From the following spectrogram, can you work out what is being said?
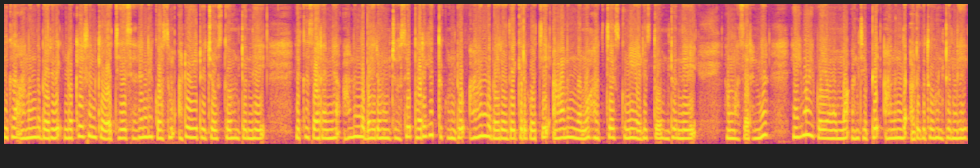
ఇక ఆనంద భైరవి లొకేషన్కి వచ్చి శరణ్య కోసం అటు ఇటు చూస్తూ ఉంటుంది. ఇక శరణ్య ఆనంద భైరవిని చూసి పరిగెత్తుకుంటూ ఆనంద భైరవ్ దగ్గరికి వచ్చి ఆనందను హక్ చేసుకుని ఏడుస్తూ ఉంటుంది. అమ్మ శరణ్య ఏమైపోయావమ్మా? అని చెప్పి ఆనంద అడుగుతూ ఉంటుంది.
